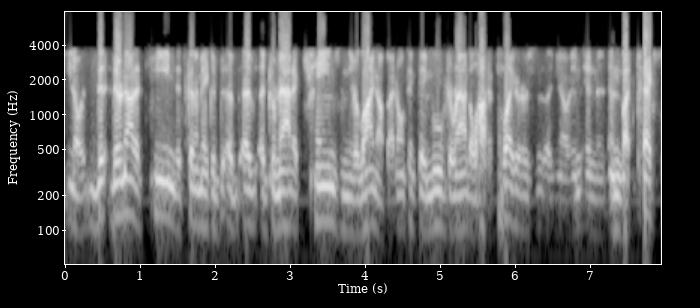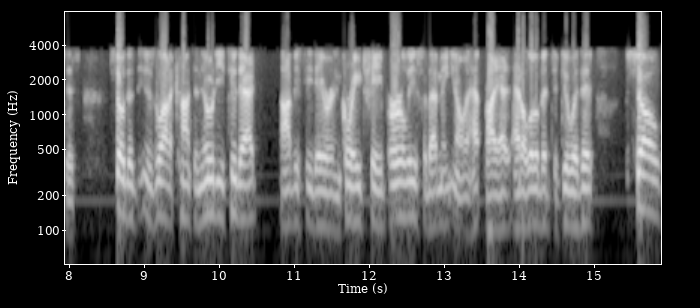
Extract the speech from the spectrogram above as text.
you know, th- they're not a team that's going to make a, a, a dramatic change in their lineup. I don't think they moved around a lot of players, uh, you know, in, in, in like Texas. So that there's a lot of continuity to that. Obviously, they were in great shape early, so that may, you know had, probably had, had a little bit to do with it. So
